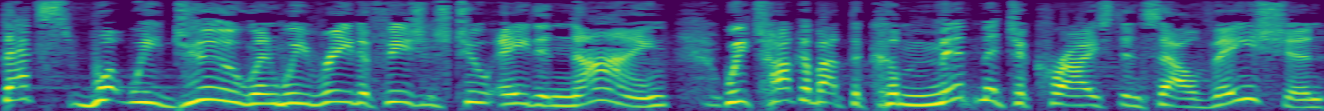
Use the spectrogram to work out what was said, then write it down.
That's what we do when we read Ephesians 2, 8 and 9. We talk about the commitment to Christ and salvation,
